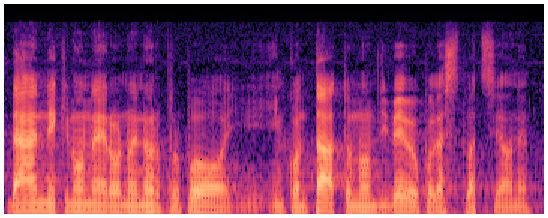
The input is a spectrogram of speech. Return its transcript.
da anni che non ero, non ero proprio in contatto, non vivevo quella situazione.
